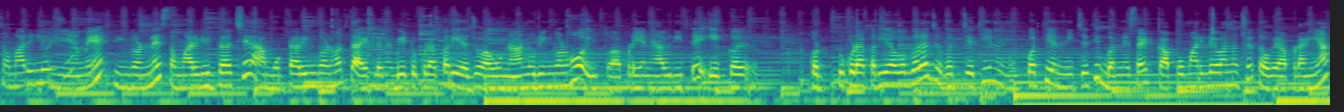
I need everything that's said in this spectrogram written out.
સમારી લઈએ અહીંયા મેં રીંગણને સમારી લીધા છે. આ મોટા રીંગણ હતા એટલે મેં બે ટુકડા કર્યા. જો આવું નાનું રીંગણ હોય તો આપણે એને આવી રીતે એક ટુકડા કર્યા વગર જ વચ્ચેથી ઉપરથી અને નીચેથી બંને સાઈડ કાપો મારી લેવાનો છે. તો હવે આપણે અહીંયા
